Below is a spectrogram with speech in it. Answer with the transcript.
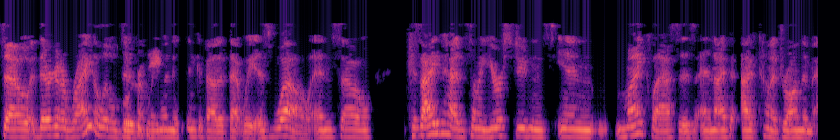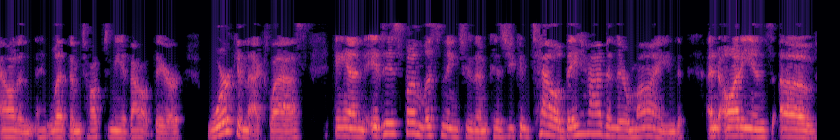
So they're going to write a little differently when they think about it that way as well. And so, cause I've had some of your students in my classes and I've, I've kind of drawn them out and let them talk to me about their work in that class. And it is fun listening to them because you can tell they have in their mind an audience of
